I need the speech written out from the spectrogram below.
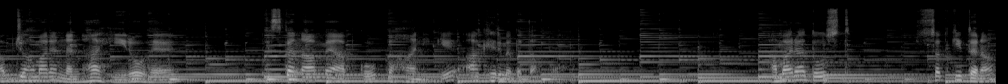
अब जो हमारा नन्हा हीरो है, इसका नाम मैं आपको कहानी के आखिर में बताऊँगा। हमारा दोस्त सबकी तरह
